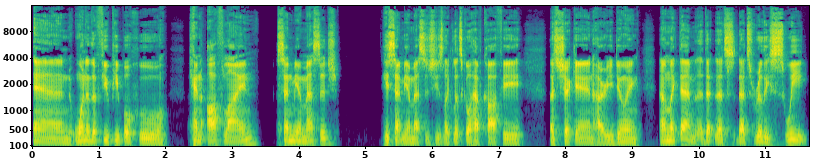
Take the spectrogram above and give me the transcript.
And one of the few people who can offline send me a message. He sent me a message. He's like, "Let's go have coffee. Let's check in. How are you doing?" And I'm like, "Damn, that, that's that's really sweet."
